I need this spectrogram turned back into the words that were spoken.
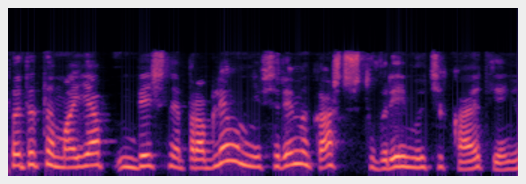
Вот это моя вечная проблема. Мне все время кажется, что время утекает, я не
